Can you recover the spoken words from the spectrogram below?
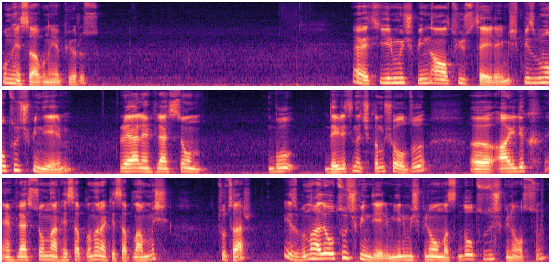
Bunun hesabını yapıyoruz. Evet 23.600 TL'ymiş. Biz bunu 33.000 diyelim. Reel enflasyon bu devletin açıklamış olduğu e, aylık enflasyonlar hesaplanarak hesaplanmış tutar. Biz bunu hadi 33.000 diyelim. 23.000 olmasın da 33.000 olsun.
